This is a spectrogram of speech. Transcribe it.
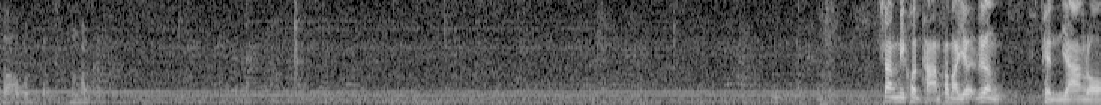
เดี๋ยวเราเอาบนกับเครื่องวัดกันช่างมีคนถามเข้ามาเยอะเรื่องแผ่นยางรอง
